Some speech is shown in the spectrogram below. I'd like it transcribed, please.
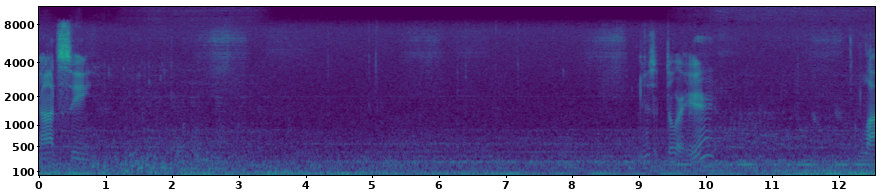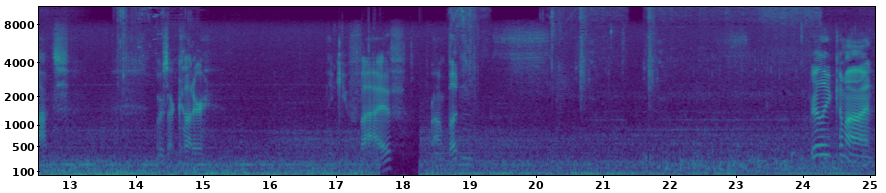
God see. There's a door here. Locked. Where's our cutter? Thank you, five. Wrong button. Really? Come on.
